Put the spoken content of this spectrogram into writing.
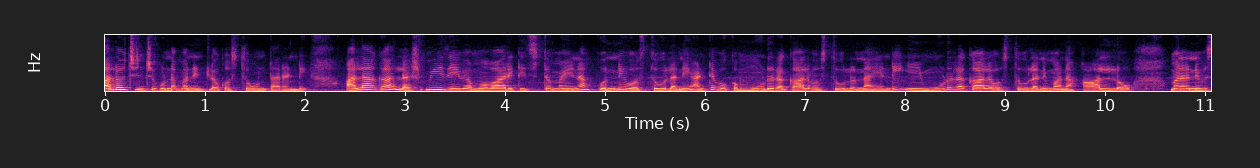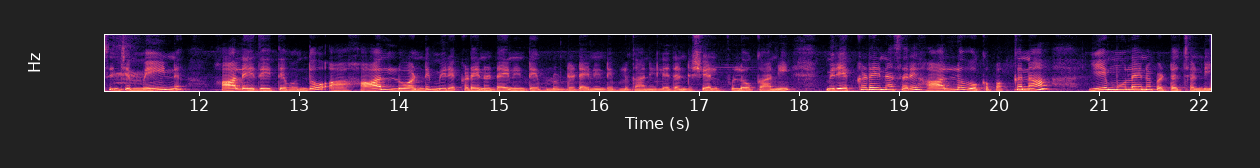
ఆలోచించకుండా మన ఇంట్లోకి వస్తూ ఉంటారండి. అలాగా లక్ష్మీదేవి అమ్మవారికి ఇష్టమైన కొన్ని వస్తువులని అంటే ఒక మూడు రకాల వస్తువులు ఉన్నాయండి ఈ మూడు రకాల వస్తువులని మన హాల్లో మనం నివసించే మెయిన్ హాల్ ఏదైతే ఉందో ఆ హాల్లో అండి మీరు ఎక్కడైనా డైనింగ్ టేబుల్ ఉంటే డైనింగ్ టేబుల్ కానీ లేదంటే షెల్ఫ్లో కానీ మీరు ఎక్కడైనా సరే హాల్లో ఒక పక్కన ఏ మూలైనా పెట్టచ్చండి.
